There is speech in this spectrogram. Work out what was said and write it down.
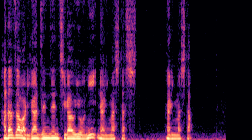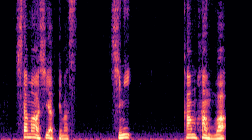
肌触りが全然違うようになりましたしなりました。下回しやってます。シミ間半は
